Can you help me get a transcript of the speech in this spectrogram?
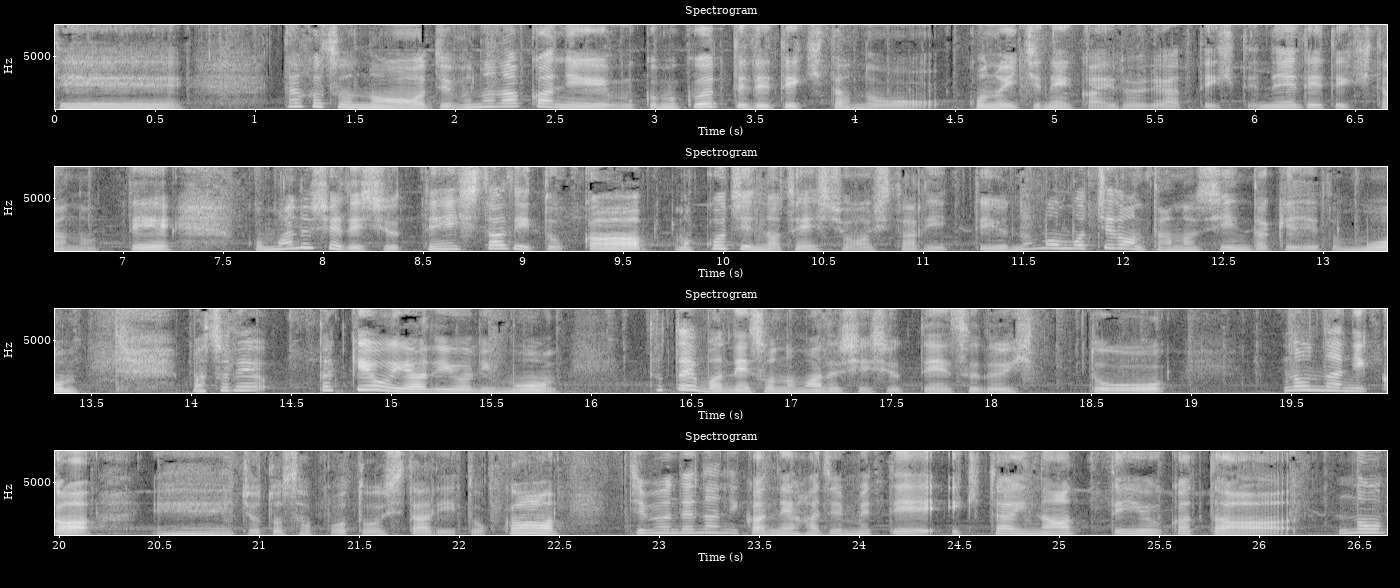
でなんかその自分の中にムクムクって出てきたのをこの1年間いろいろやってきてね出てきたのってこうマルシェで出店したりとか、まあ、個人のセッションをしたりっていうのももちろん楽しいんだけれども、まあ、それだけをやるよりも例えばねそのマルシェ出店する人の何か、えー、ちょっとサポートをしたりとか自分で何かね始めていきたいなっていう方の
